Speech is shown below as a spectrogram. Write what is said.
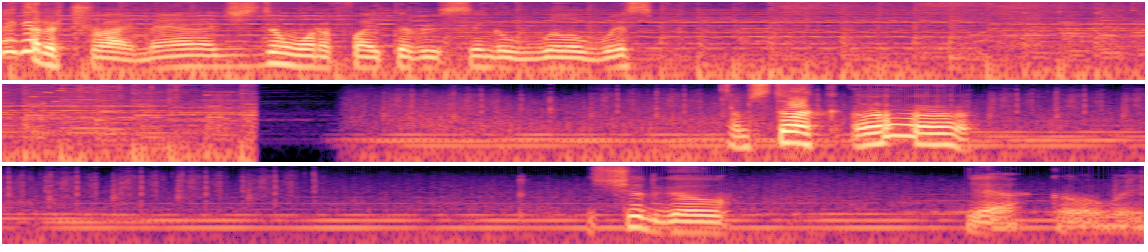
I gotta try, man. I just don't want to fight every single will-o-wisp. I'm stuck. Oh. It should go. Yeah, go away.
